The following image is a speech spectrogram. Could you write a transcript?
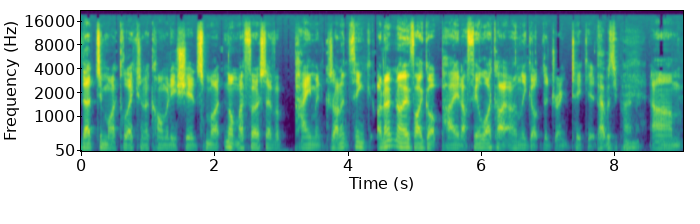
that's in my collection of comedy shit. It's my, not my first ever payment because I don't think I don't know if I got paid. I feel like I only got the drink ticket. That was your payment. Um,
